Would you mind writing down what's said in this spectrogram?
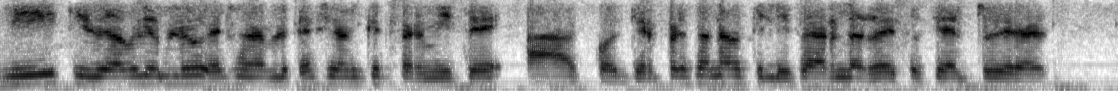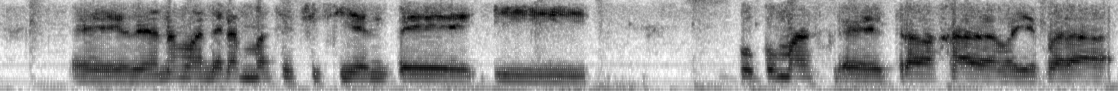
Y TW Blue es una aplicación que permite a cualquier persona utilizar la red social Twitter eh, de una manera más eficiente y un poco más eh, trabajada, vaya, para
